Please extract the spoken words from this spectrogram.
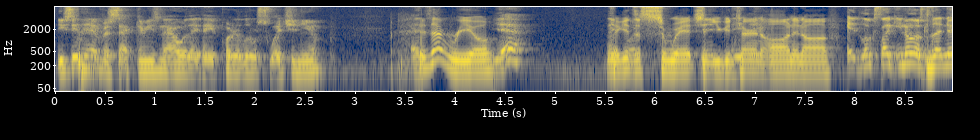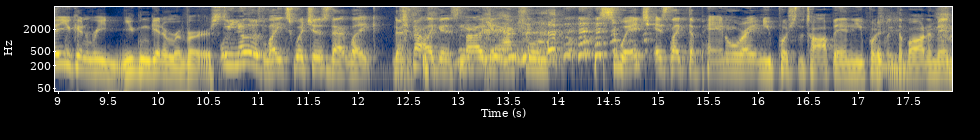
You see, they have vasectomies now where they, they put a little switch in you. Is that real? Yeah. They Like it's a switch that they- you can they- turn they- on and off. It looks like you know those. Because I know you can read, you can get them reversed. Well, you know those light switches that like there's not like it's not like an actual switch. It's like the panel, right? And you push the top in, and you push like the bottom in.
